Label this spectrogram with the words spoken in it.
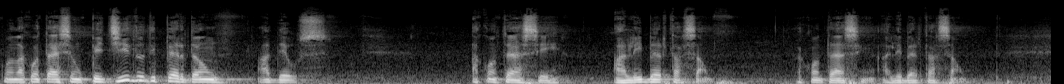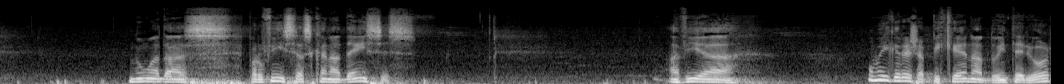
quando acontece um pedido de perdão a Deus, acontece a libertação. Acontece a libertação numa das províncias canadenses, havia uma igreja pequena do interior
